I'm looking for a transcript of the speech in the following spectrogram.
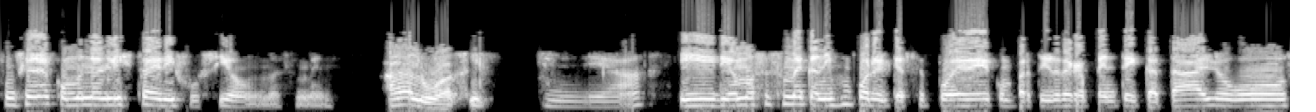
Funciona como una lista de difusión, más o menos. Algo así. Ya. Y digamos, es un mecanismo por el que se puede compartir de repente catálogos,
